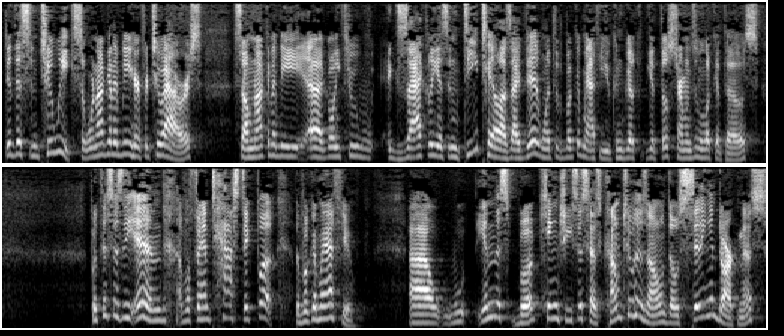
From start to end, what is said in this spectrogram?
did this in two weeks, so we're not going to be here for two hours. So I'm not going to be uh, going through exactly as in detail as I did went through the book of Matthew. You can get those sermons and look at those. But this is the end of a fantastic book, the book of Matthew. Uh, in this book, King Jesus has come to his own, those sitting in darkness,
